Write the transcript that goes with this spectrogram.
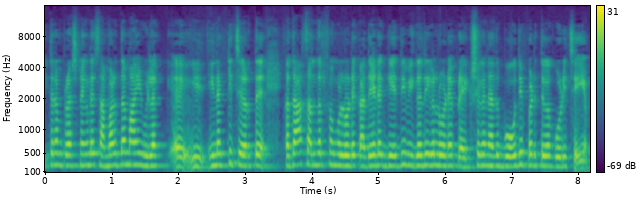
ഇത്തരം പ്രശ്നങ്ങളെ സമർത്ഥമായി വിള ഇണക്കി ചേർത്ത് കഥാസന്ദർഭങ്ങളിലൂടെ കഥയുടെ ഗതി വിഗതികളിലൂടെ പ്രേക്ഷകനെ അത് ബോധ്യപ്പെടുത്തുക കൂടി ചെയ്യും.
